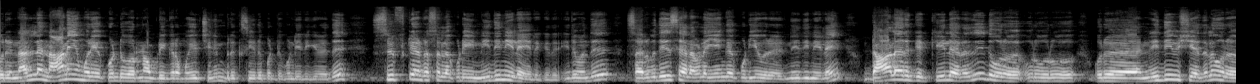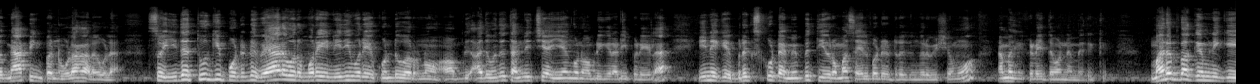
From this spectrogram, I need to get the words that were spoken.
ஒரு நல்ல நாணய முறையை கொண்டு வரணும் அப்படிங்கிற முயற்சியிலும் பிரிக்ஸ் ஈடுபட்டு கொண்டிருக்கிறது. ஸ்விஃப்ட் என்று சொல்லக்கூடிய நிதிநிலை இருக்குது. இது வந்து சர்வதேச அளவில் இயங்கக்கூடிய ஒரு நிதிநிலை. டாலருக்கு கீழே இருந்து இது ஒரு ஒரு ஒரு ஒரு நிதி விஷயத்தில் ஒரு மேப்பிங் பண்ணு உலக அளவில். ஸோ இதை தூக்கி போட்டுட்டு வேற ஒரு முறையை நிதி முறையை கொண்டு வரணும். அப்படி அது வந்து தன்னிச்சையாக இயங்கணும் அப்படிங்கிற அடிப்படையில் இன்னைக்கு பிரிக்ஸ் கூட்டமைப்பு தீவிரமாக செயல்பட்டு இருக்குங்கிற விஷயமும் நமக்கு கிடைத்த வண்ணம் இருக்குது மறுபக்கம் இன்னைக்கு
